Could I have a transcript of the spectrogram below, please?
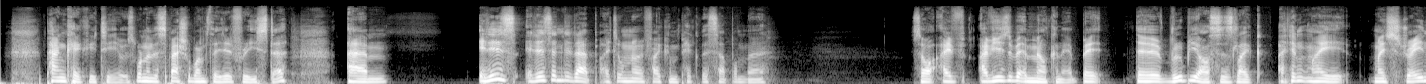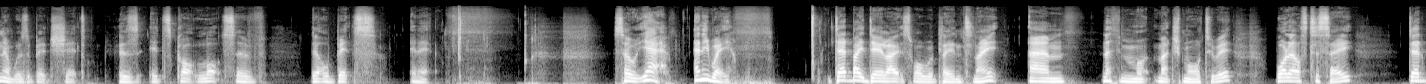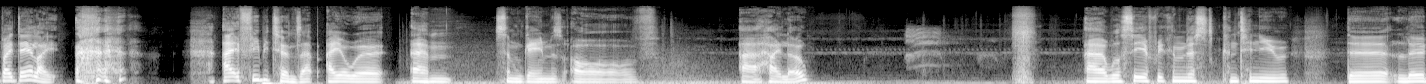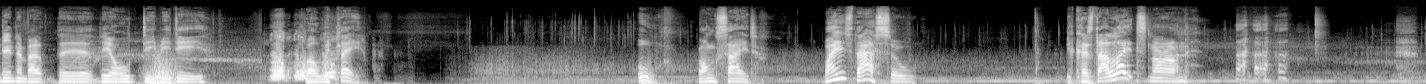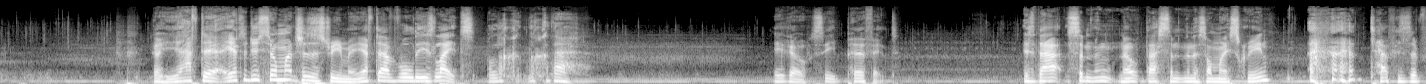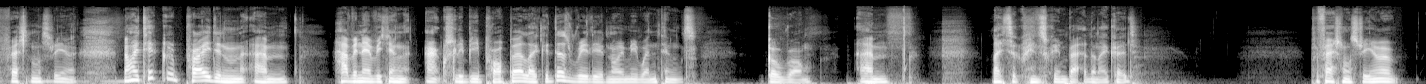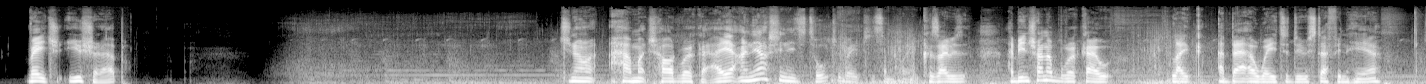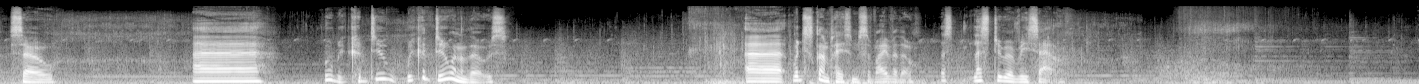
pancakey tea. It was one of the special ones they did for Easter. Um, it is it is ended up. I don't know if I can pick this up on the. So I've I've used a bit of milk in it, but the rooibos is like I think my my strainer was a bit shit because it's got lots of little bits in it. So yeah. Anyway, Dead by Daylight is what we're playing tonight. Um, nothing mu much more to it. What else to say? Dead by Daylight. if Phoebe turns up, I owe her um some games of uh, High Low. Uh, we'll see if we can just continue the learning about the the old DVD while we play. Oh, wrong side. Why is that so? Because that light's not on. You have to you have to do so much as a streamer. You have to have all these lights. But look look at that. There you go. See, perfect. Is that something? No, that's something that's on my screen. Taff is a professional streamer. Now, I take pride in um, having everything actually be proper. Like, it does really annoy me when things go wrong. Um, light a green screen better than I could. Professional streamer. Rach, you shut up. Do you know how much hard work I, I, I actually need to talk to Rach at some point because I was I've been trying to work out like a better way to do stuff in here. So uh ooh, we could do we could do one of those. Uh we're just gonna play some survivor though. Let's let's do a reset.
